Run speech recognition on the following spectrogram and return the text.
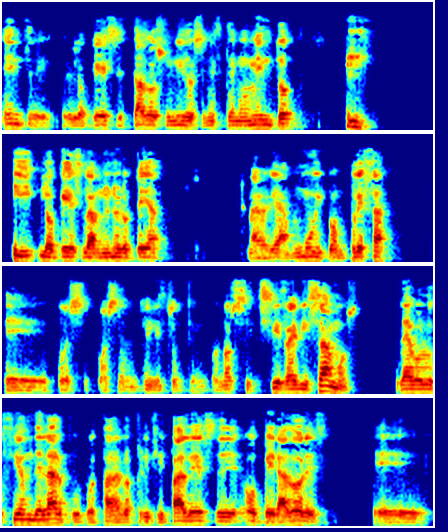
entre lo que es Estados Unidos en este momento y lo que es la Unión Europea, una realidad muy compleja, eh, pues, pues en, estos tiempos. ¿no? Si, revisamos la evolución del ARPU, pues para los principales eh, operadores de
